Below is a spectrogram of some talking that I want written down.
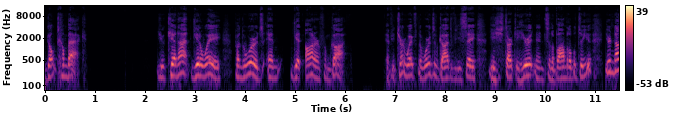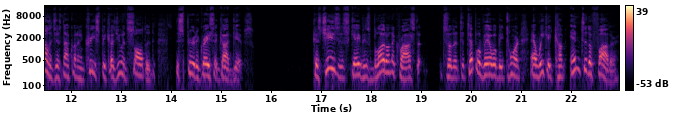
don't come back. You cannot get away from the words and get honor from God. If you turn away from the words of God, if you say you start to hear it and it's an abominable to you, your knowledge is not going to increase because you insulted the spirit of grace that God gives. Because Jesus gave his blood on the cross to, so that the temple veil will be torn and we could come into the Father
